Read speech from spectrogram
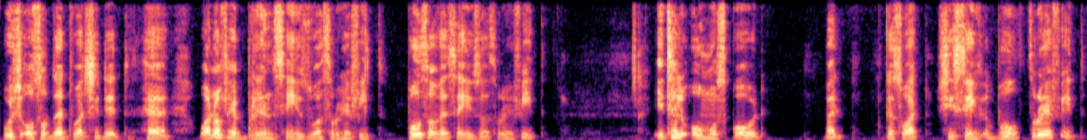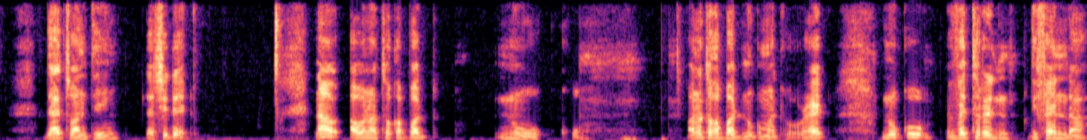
which also did what she did. Her one of her brilliant saves were through her feet. Both of her saves were through her feet. Italy almost scored, but guess what? She saved a ball through her feet. That's one thing that she did. Now I want to talk about Noko. I want to talk about Noko Matlou, right? Noko, veteran defender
